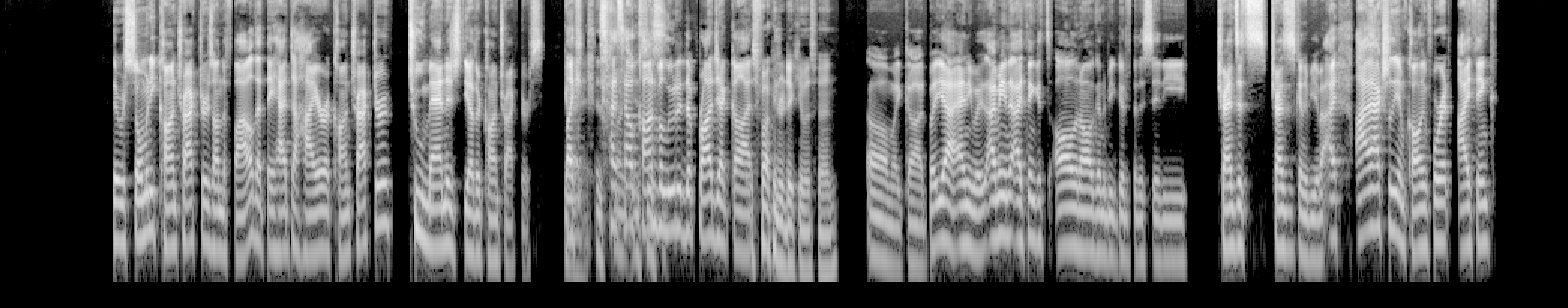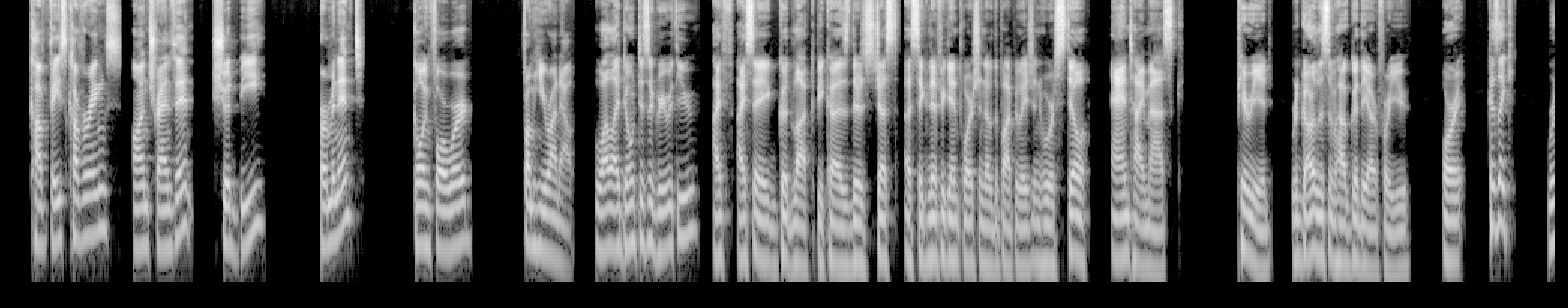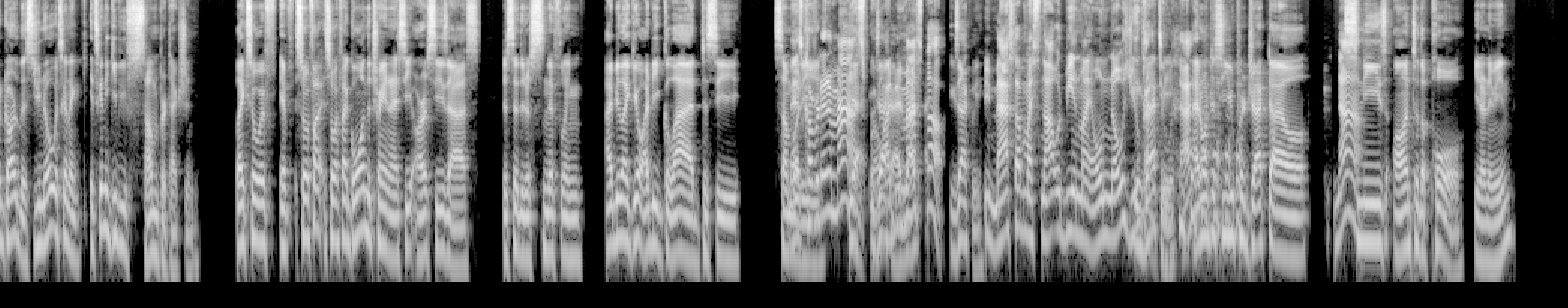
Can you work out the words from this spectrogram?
there were so many contractors on the file that they had to hire a contractor to manage the other contractors. Like that's fun- how it's just- convoluted the project got. It's fucking ridiculous, man. Oh my god. But yeah, anyways, I mean, I think it's all in all going to be good for the city. Transit's transit's going to be. I I actually am calling for it. I think co- face coverings on transit should be permanent going forward from here on out. While I don't disagree with you, I, I say good luck because there's just a significant portion of the population who are still anti mask, period, regardless of how good they are for you. Or, because, like, regardless, you know it's gonna it's gonna give you some protection. Like so if if so if I so if I go on the train and I see RC's ass just said they're just sniffling. I'd be like, yo, I'd be glad to see somebody Man's covered in a mask, Yeah, exactly. I'd be masked up. exactly. Be masked up. My snot would be in my own nose. You don't got to exactly. do with that. I don't want to see you projectile Nah, sneeze onto the pole. You know what I mean?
